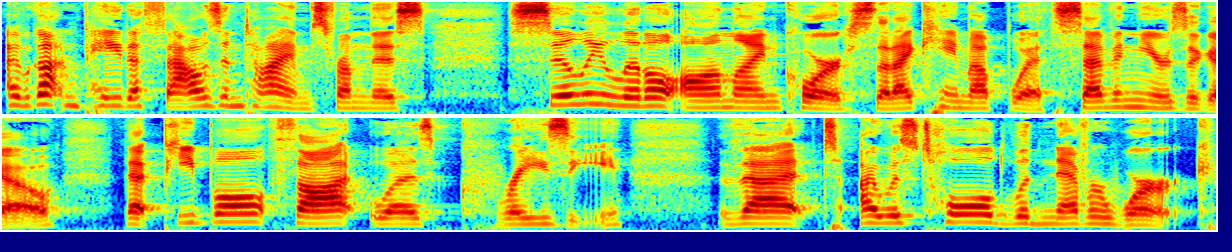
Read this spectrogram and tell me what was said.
I've gotten paid a thousand times from this silly little online course that I came up with seven years ago that people thought was crazy, that I was told would never work.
